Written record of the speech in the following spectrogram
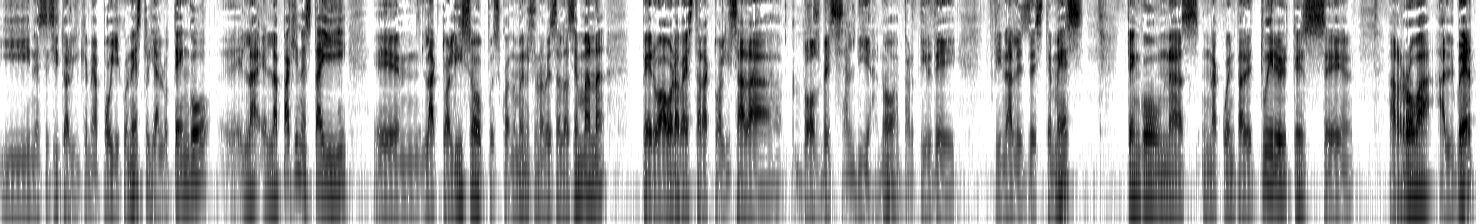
y necesito a alguien que me apoye con esto, ya lo tengo. Eh, la, la página está ahí, eh, la actualizo pues cuando menos una vez a la semana, pero ahora va a estar actualizada dos veces al día, ¿no? A partir de finales de este mes. Tengo unas, una cuenta de Twitter que es eh, arroba Albert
